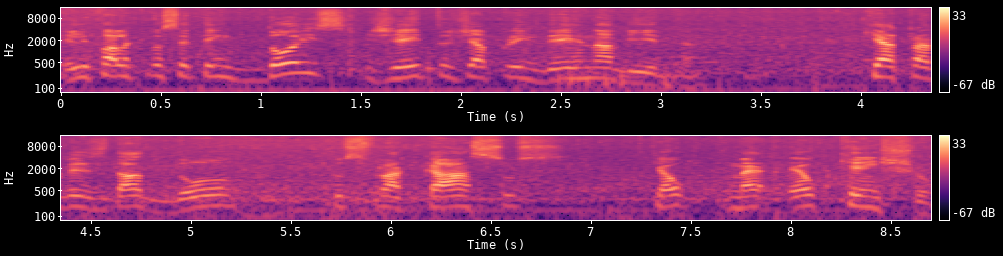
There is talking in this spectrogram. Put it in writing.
Ele fala que você tem dois jeitos de aprender na vida, que é através da dor, dos fracassos, que é o, é o Kensho.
